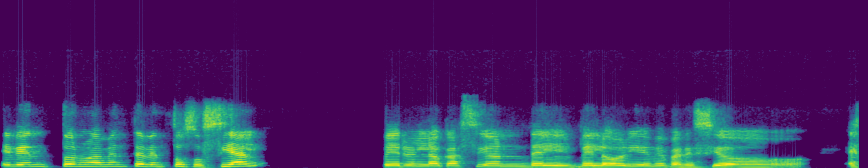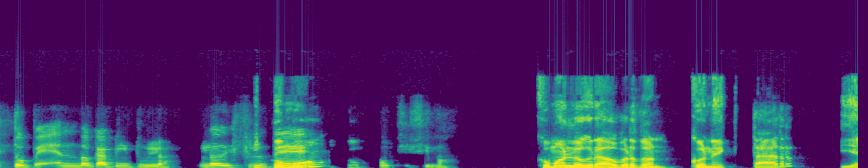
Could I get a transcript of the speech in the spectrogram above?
evento, nuevamente evento social, pero en la ocasión del velorio y me pareció estupendo capítulo, lo ¿Y disfruté cómo, muchísimo. cómo han logrado, perdón, conectar y,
